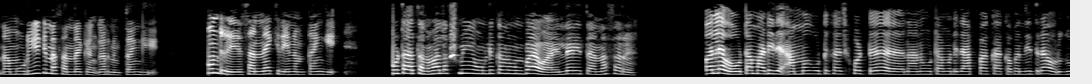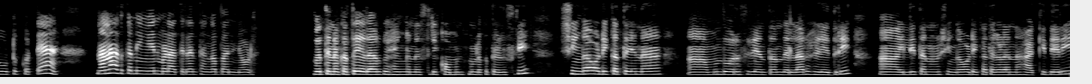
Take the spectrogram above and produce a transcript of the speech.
ನಮ್ಮ ಹುಡುಗಿಗೆ ನಾ ಸಣ್ಣಕ್ಕೆ ಹಂಗಾರ ನಿಮ್ಮ ತಂಗಿ? ಹ್ಞೂ ರೀ ಸಣ್ಣಕ್ರಿ ನಮ್ಮ ತಂಗಿ. ಊಟ ಆತನವ ಲಕ್ಷ್ಮಿ ಉಣ್ಲಿಕ್ಕಂದು ಉಣ್ಬಾವ, ಇಲ್ಲೇ ಐತೆ ಅನ್ನ ಸರ್. ಊಟ ಮಾಡಿದೆ, ಅಮ್ಮಗೆ ಊಟಕ್ಕೆ ಹಚ್ಕೊಟ್ಟು ನಾನು ಊಟ ಮಾಡಿದೆ, ಅಪ್ಪ ಕಾಕ ಬಂದಿದ್ರೆ ಅವ್ರಿಗೆ ಊಟಕ್ಕೆ ಕೊಟ್ಟೆ. ನಾನು ಅದಕ್ಕೆ ನೀವೇನು ಮಾಡತ್ತೀರ ಅಂತ ಹಂಗೆ ಬಂದು ನೋಡು. ಇವತ್ತಿನ ಕತೆ ಎಲ್ಲರಿಗೂ ಹೆಂಗೆ ಅನ್ನಿಸ್ರಿ ಕಾಮೆಂಟ್ ಮೂಲಕ ತಿಳಿಸ್ರಿ. ಶೇಂಗಾವಾಡಿ ಕಥೆನ ಮುಂದುವರೆಸ್ರಿ ಅಂತಂದು ಎಲ್ಲರೂ ಹೇಳಿದ್ರಿ. ಇಲ್ಲಿ ತನಕ ಶೇಂಗಾವಾಡಿ ಕಥೆಗಳನ್ನು ಹಾಕಿದ್ದೀರಿ.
